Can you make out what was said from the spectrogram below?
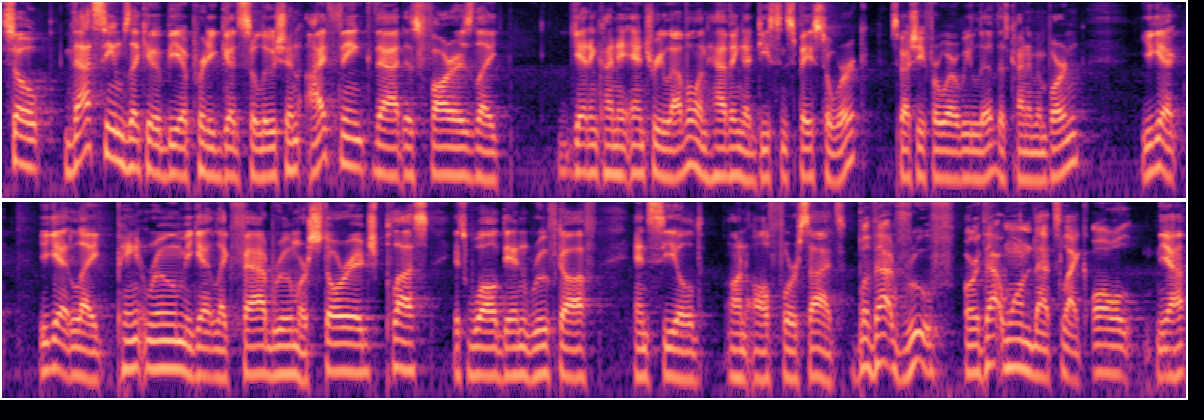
So that seems like it would be a pretty good solution. I think that as far as like getting kind of entry level and having a decent space to work, especially for where we live, that's kind of important. You get you get like paint room, you get like fab room or storage, plus it's walled in, roofed off, and sealed on all four sides. But that roof or that one that's like all Yeah.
